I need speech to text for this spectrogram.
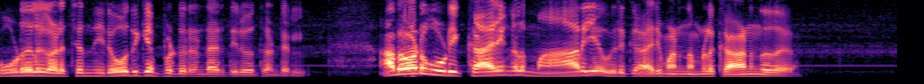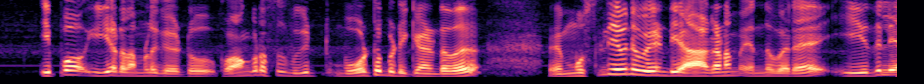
കൂടുതൽ കളിച്ച് നിരോധിക്കപ്പെട്ടു രണ്ടായിരത്തി ഇരുപത്തിരണ്ടിൽ അതോടുകൂടി കാര്യങ്ങൾ മാറിയ ഒരു കാര്യമാണ് നമ്മൾ കാണുന്നത്. ഇപ്പോൾ ഈയിടെ നമ്മൾ കേട്ടു കോൺഗ്രസ് വീട്ട് വോട്ട് പിടിക്കേണ്ടത് മുസ്ലിമിന് വേണ്ടി ആകണം എന്ന് വരെ ഇതിലെ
